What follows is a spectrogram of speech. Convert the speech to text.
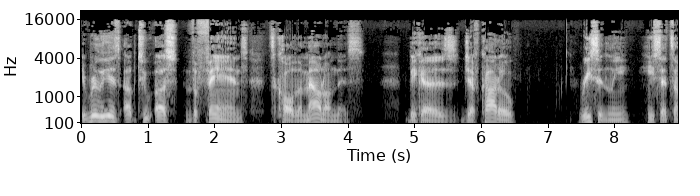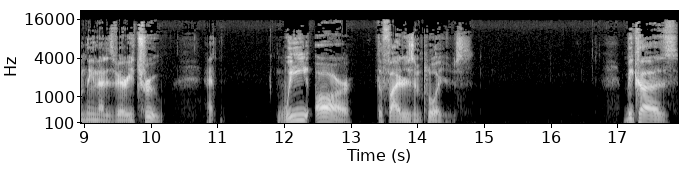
it really is up to us, the fans, to call them out on this. Because Jeff Cotto, recently, he said something that is very true. At we are the fighters' employers. Because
